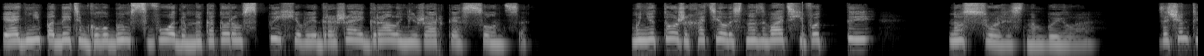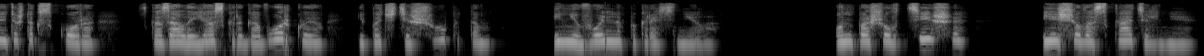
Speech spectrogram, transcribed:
и одни под этим голубым сводом, на котором, вспыхивая, дрожа, играло нежаркое солнце. Мне тоже хотелось назвать его «ты», но совестно было. «Зачем ты идешь так скоро?» — сказала я скороговоркую и почти шепотом, и невольно покраснела. Он пошел тише и еще ласкательнее,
